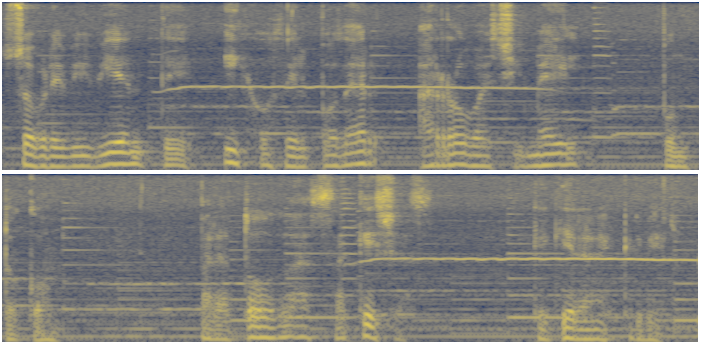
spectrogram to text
sobreviviente hijos del poder arroba gmail.com para todas aquellas que quieran escribir.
